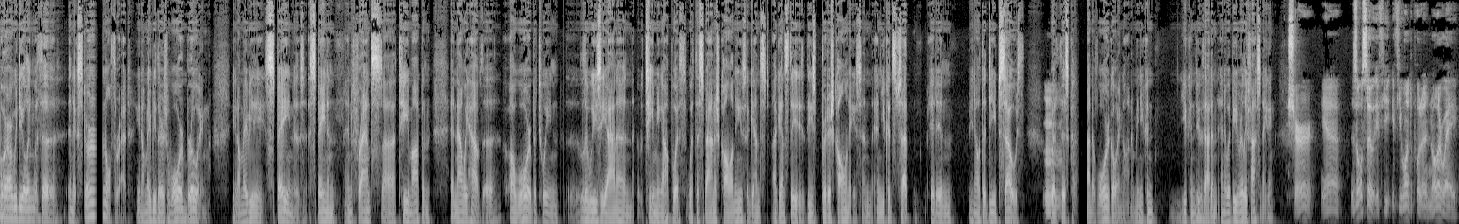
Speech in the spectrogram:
or are we dealing with a an external threat? You know, maybe there's war brewing. You know, maybe Spain is Spain and, and France uh, team up, and, and now we have the a war between Louisiana and teaming up with, with the Spanish colonies against against the, these British colonies, and and you could set it in you know the deep South with this kind of war going on. I mean, you can you can do that, and, and it would be really fascinating. Sure, yeah. There's also, if you if you want to put it another way,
